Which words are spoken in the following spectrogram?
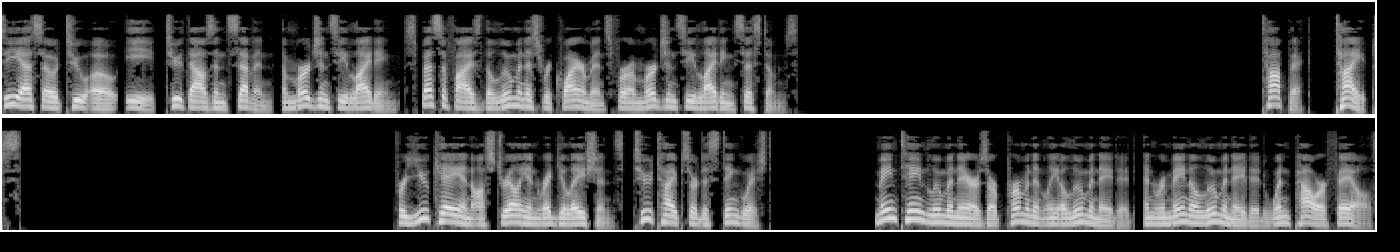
CS020 E 2007 emergency lighting specifies the luminous requirements for emergency lighting systems. Topic: Types For UK and Australian regulations, two types are distinguished Maintained luminaires are permanently illuminated, and remain illuminated when power fails.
